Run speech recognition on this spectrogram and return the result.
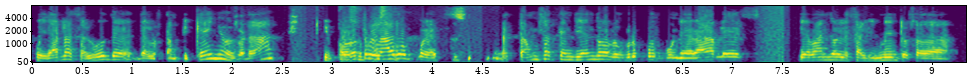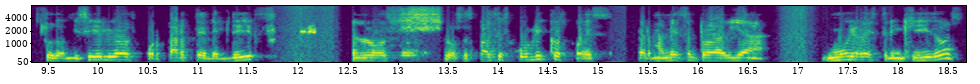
cuidar la salud de, los tan pequeños, ¿verdad? Y por, otro lado, pues estamos atendiendo a los grupos vulnerables, llevándoles alimentos a sus domicilios por parte del DIF. En los, los espacios públicos, pues permanecen todavía muy restringidos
